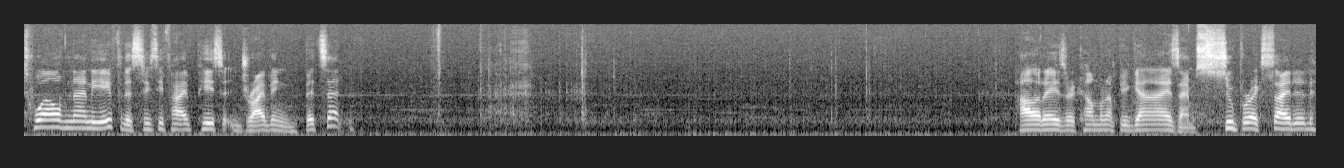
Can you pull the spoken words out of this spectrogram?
$12.98 for the 65 piece driving bit set. Holidays are coming up, you guys. I'm super excited.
